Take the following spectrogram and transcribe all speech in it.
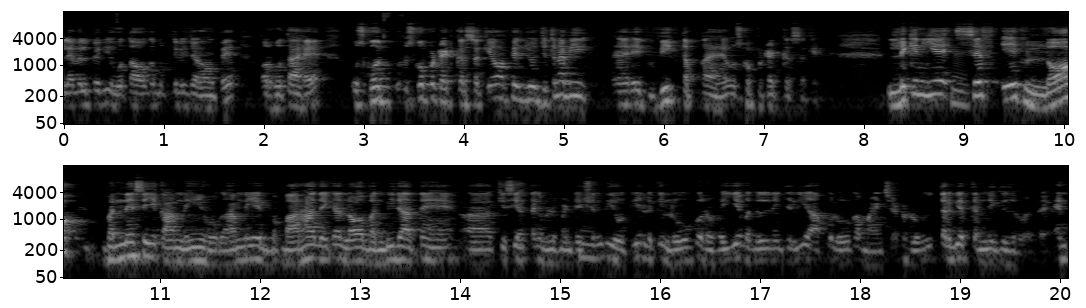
लेवल पे भी होता होगा मुख्तलि जगहों पे, और होता है, उसको उसको प्रोटेक्ट कर सके और फिर जो जितना भी एक वीक तबका है, उसको प्रोटेक्ट कर सके। लेकिन ये हम्म। सिर्फ़ एक लॉ बनने से ये काम नहीं होगा हमने ये बारहा देखा लॉ बन भी जाते हैं आ, किसी हद तक इम्प्लीमेंटेशन। भी होती है लेकिन लोगों को रवैये बदलने के लिए आपको लोगों का माइंडसेट और लोगों की तरबियत करने की ज़रूरत है एंड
